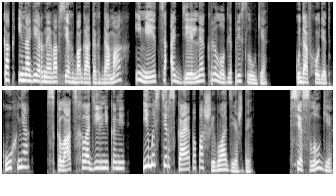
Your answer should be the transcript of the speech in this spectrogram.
как и, наверное, во всех богатых домах, имеется отдельное крыло для прислуги, куда входят кухня, склад с холодильниками и мастерская по пошиву одежды. Все слуги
